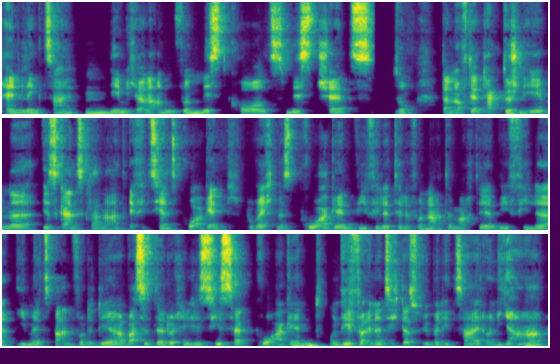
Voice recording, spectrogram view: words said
Handlingzeiten, nehme ich alle Anrufe, Missed Calls, Missed Chats, so, dann auf der taktischen Ebene ist ganz klar eine Art Effizienz pro Agent. Du rechnest pro Agent, wie viele Telefonate macht er, wie viele E-Mails beantwortet er, was ist der durchschnittliche C-Set pro Agent und wie verändert sich das über die Zeit. Und ja,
